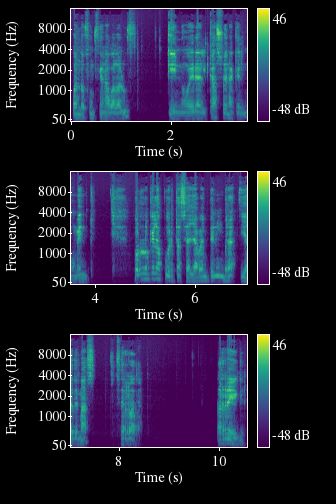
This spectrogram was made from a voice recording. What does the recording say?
cuando funcionaba la luz, que no era el caso en aquel momento, por lo que la puerta se hallaba en penumbra y además cerrada. A Reg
